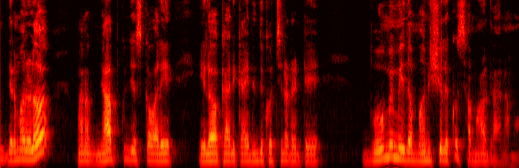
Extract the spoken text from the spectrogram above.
దినములలో మనం జ్ఞాపకం చేసుకోవాలి. ఈ లోకానికి ఆయన ఎందుకు వచ్చినాడంటే భూమి మీద మనుషులకు సమాధానము.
